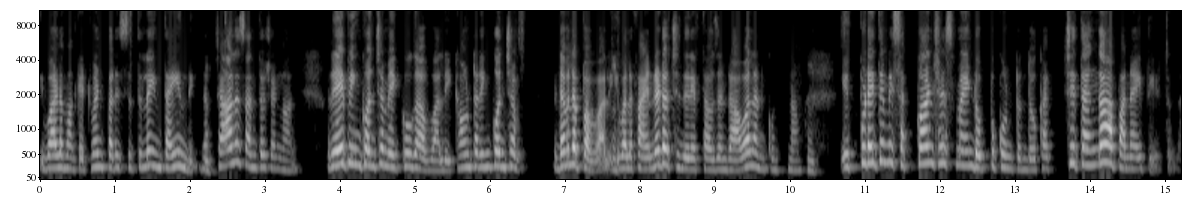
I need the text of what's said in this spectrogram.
ఇవాళ మాకు ఎటువంటి పరిస్థితుల్లో ఇంత అయింది నాకు చాలా సంతోషంగా ఉంది రేపు ఇంకొంచెం ఎక్కువగా అవ్వాలి కౌంటర్ ఇంకొంచెం డెవలప్ అవ్వాలి. ఇవాళ ఫైవ్ హండ్రెడ్ వచ్చింది రేపు థౌసండ్ రావాలనుకుంటున్నాం. ఎప్పుడైతే మీ సబ్ కాన్షియస్ మైండ్ ఒప్పుకుంటుందో ఖచ్చితంగా ఆ పని అయితే తీరుతుంది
